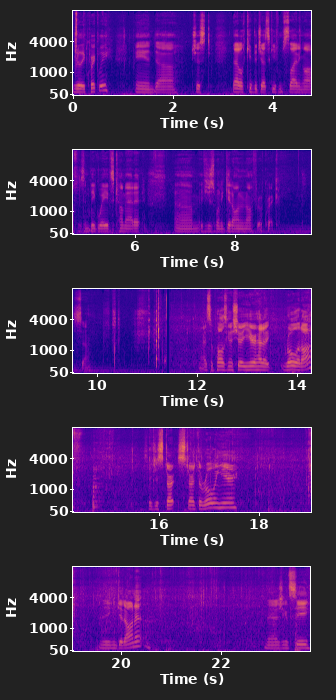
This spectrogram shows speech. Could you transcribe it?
really quickly and uh, just that'll keep the jet ski from sliding off as some big waves come at it um, if you just want to get on and off real quick. So, all right, so Paul's going to show you here how to roll it off. So just start start the rolling here, and then you can get on it. And then as you can see,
